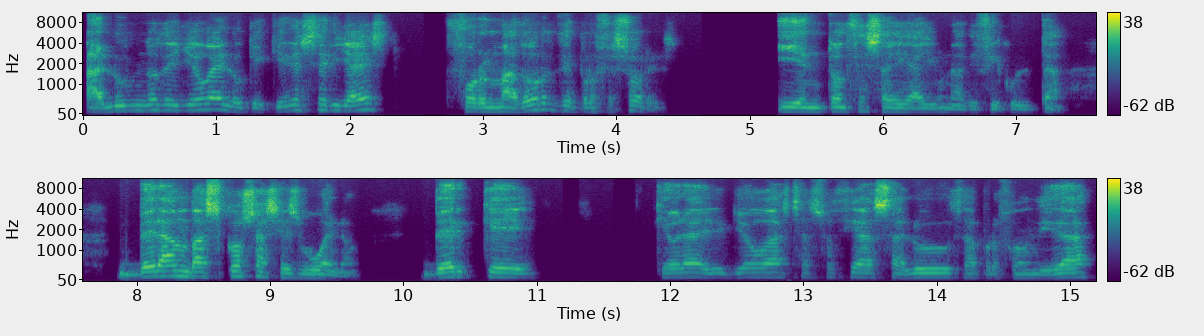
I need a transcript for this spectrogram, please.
alumno de yoga y lo que quiere ser ya es formador de profesores. Y entonces ahí hay una dificultad ver ambas cosas es bueno. Ver que, que ahora el yoga se asocia a salud, a profundidad,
